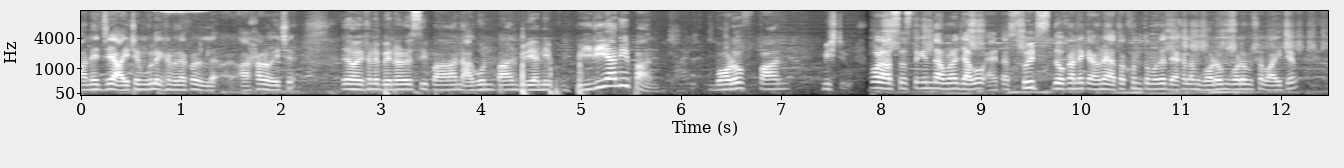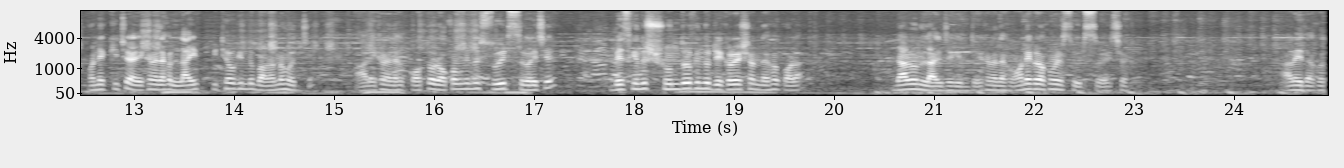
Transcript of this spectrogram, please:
পানের যে আইটেমগুলো এখানে দেখো রাখা রয়েছে। দেখো এখানে বেনারসি পান, আগুন পান, বিরিয়ানি বিরিয়ানি পান, বরফ পান, মিষ্টি। পর আস্তে আস্তে কিন্তু আমরা যাব একটা সুইটস দোকানে, কেননা এতক্ষণ তোমাদের দেখালাম গরম গরম সব আইটেম অনেক কিছু, আর এখানে দেখো লাইভ পিঠেও কিন্তু বানানো হচ্ছে। আর এখানে দেখো কত রকম কিন্তু সুইটস রয়েছে। বেশ কিন্তু সুন্দর কিন্তু ডেকোরেশন দেখো করা। দারুণ লাগছে কিন্তু। এখানে দেখো অনেক রকমের সুইটস রয়েছে। আর এই দেখো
